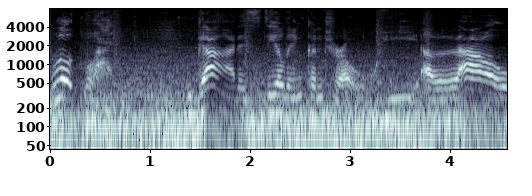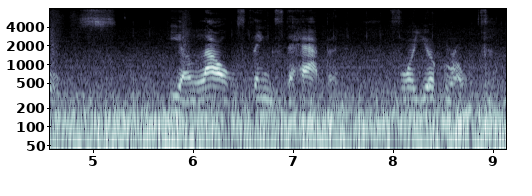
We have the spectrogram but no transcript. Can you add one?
looked like. God is still in control. He allows He allows things to happen for your growth.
